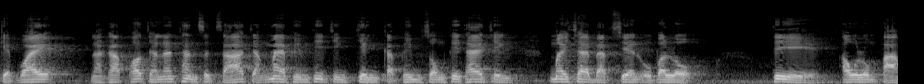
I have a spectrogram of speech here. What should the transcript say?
เก็บไว้ นะครับ เพราะฉะนั้นท่านศึกษาจากแม่พิมพ์ที่จริง ๆ กับพิมพ์ทรงที่แท้จริง ไม่ใช่แบบเซียนอุปโลกที่เอาลมปาก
